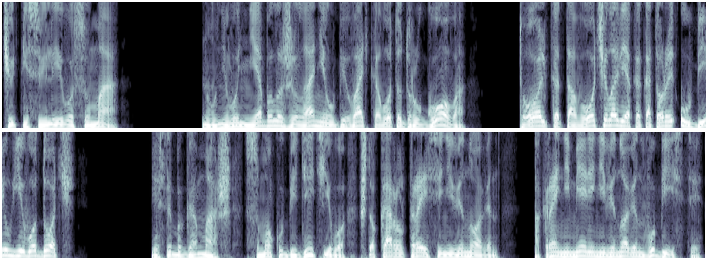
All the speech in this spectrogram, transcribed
чуть не свели его с ума, но у него не было желания убивать кого-то другого, только того человека, который убил его дочь. Если бы Гамаш смог убедить его, что Карл Трейси невиновен, по крайней мере, невиновен в убийстве.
